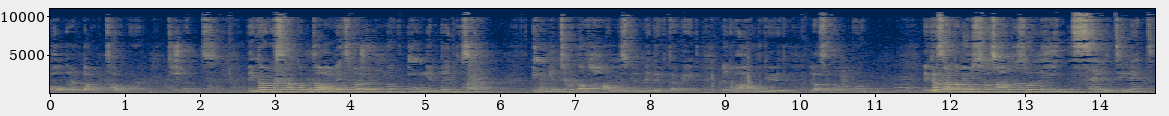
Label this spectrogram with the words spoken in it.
og holder en lang tale til slutt. Vi kan snakke om David, som var så ung at ingen brydde seg. Ingen trodde at han skulle bli brukt av Gud, men det var han Gud la sin hånd på. Vi kan snakke om Josfa som hadde så liten selvtillit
